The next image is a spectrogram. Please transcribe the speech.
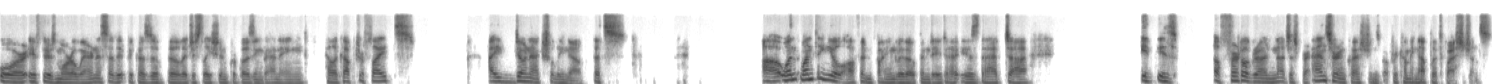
or if there's more awareness of it because of the legislation proposing banning helicopter flights. I don't actually know. That's uh, one, one thing you'll often find with open data is that uh, it is a fertile ground, not just for answering questions, but for coming up with questions.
